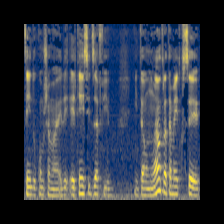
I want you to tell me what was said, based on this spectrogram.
tendo, como chamar, ele, ele tem esse desafio. Então, não é um tratamento que você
